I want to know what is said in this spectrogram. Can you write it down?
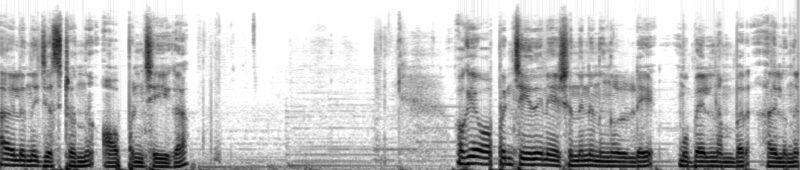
അതിലൊന്ന് ജസ്റ്റ് ഒന്ന് ഓപ്പൺ ചെയ്യുക. ഓക്കെ ഓപ്പൺ ചെയ്തതിന് ശേഷം തന്നെ നിങ്ങളുടെ മൊബൈൽ നമ്പർ അതിലൊന്ന്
